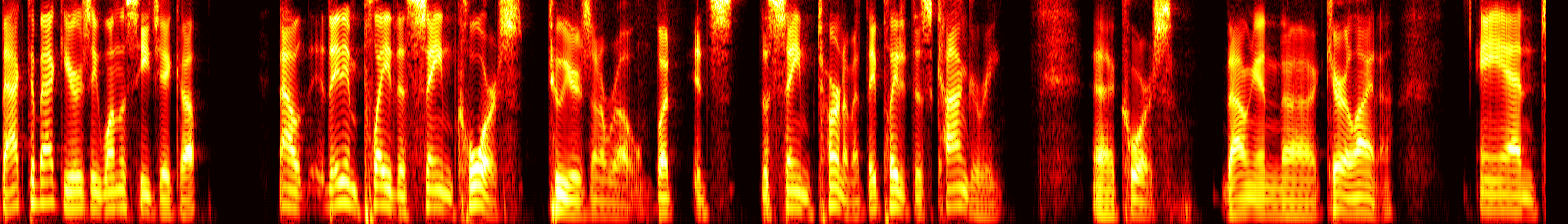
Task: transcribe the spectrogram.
back to back years. He won the CJ Cup. Now, they didn't play the same course two years in a row, but it's the same tournament. They played at this Congaree uh, course down in uh, Carolina. And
